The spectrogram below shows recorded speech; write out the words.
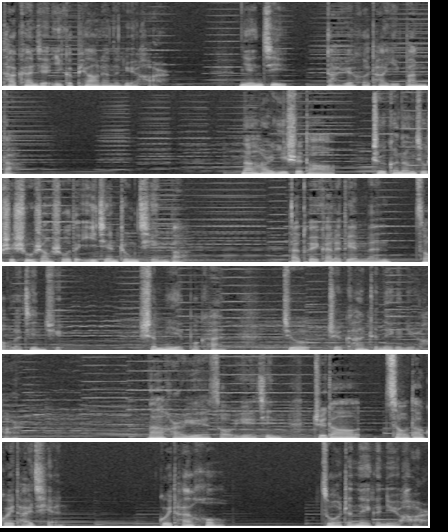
他看见一个漂亮的女孩，年纪大约和他一般大。男孩意识到。这可能就是书上说的一见钟情吧。他推开了店门，走了进去，什么也不看，就只看着那个女孩。男孩越走越近，直到走到柜台前。柜台后坐着那个女孩。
